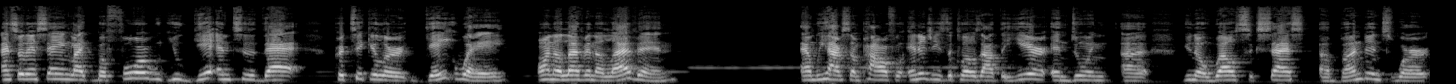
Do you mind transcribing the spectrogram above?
And so they're saying like before you get into that particular gateway on 1111 and we have some powerful energies to close out the year and doing uh you know wealth success abundance work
